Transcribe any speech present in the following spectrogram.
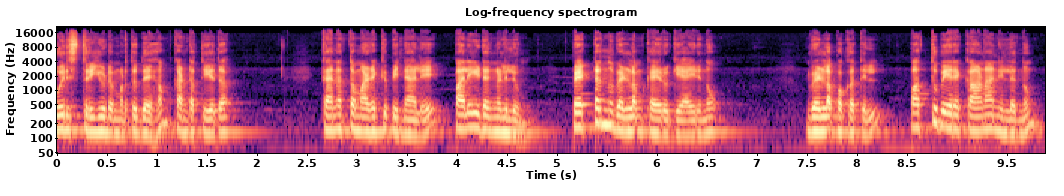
ഒരു സ്ത്രീയുടെ മൃതദേഹം കണ്ടെത്തിയത്. കനത്ത മഴയ്ക്ക് പിന്നാലെ പലയിടങ്ങളിലും പെട്ടെന്ന് വെള്ളം കയറുകയായിരുന്നു. വെള്ളപ്പൊക്കത്തിൽ പത്തുപേരെ കാണാനില്ലെന്നും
